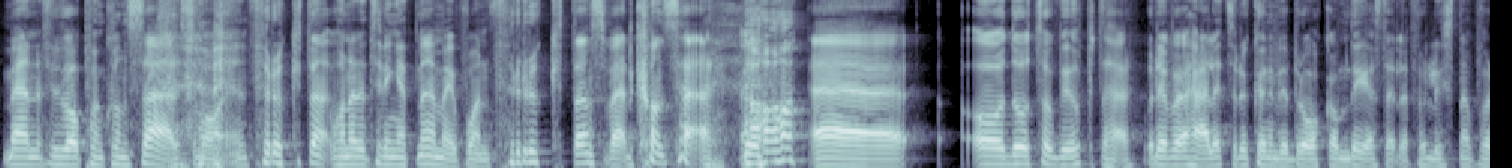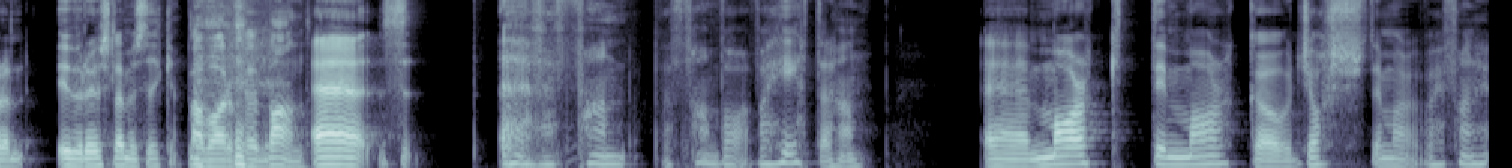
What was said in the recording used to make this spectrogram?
Men vi var på en konsert som var en fruktan... Hon hade tvingat med mig på en fruktansvärd konsert. Ja. Eh, och då tog vi upp det här. Och det var härligt, för då kunde vi bråka om det istället för att lyssna på den urusla musiken. Vad var det för band? Eh, s- eh, vad fan, vad fan var, vad heter han? Eh, Mark DeMarco, Josh DeMarco, vad fan he-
